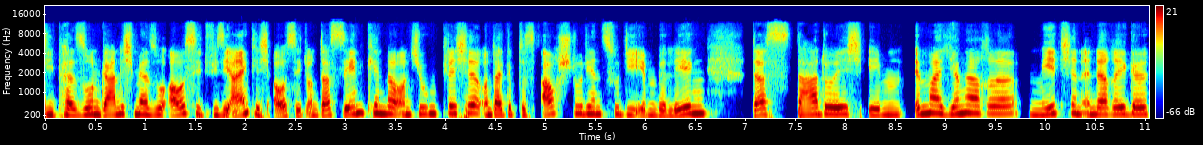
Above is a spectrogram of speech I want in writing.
die Person gar nicht mehr so aussieht, wie sie eigentlich aussieht. Und das sehen Kinder und Jugendliche. Und da gibt es auch Studien zu, die eben belegen, dass dadurch eben immer jüngere Mädchen in der Regel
